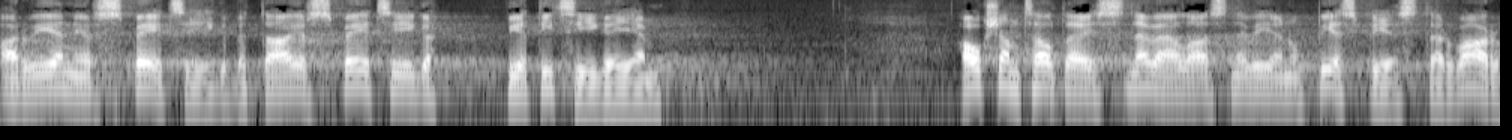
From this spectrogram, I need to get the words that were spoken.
ar vienu ir spēcīga, bet tā ir spēcīga pie ticīgajiem. Augšām celtais nevēlas nevienu piespiest ar varu.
